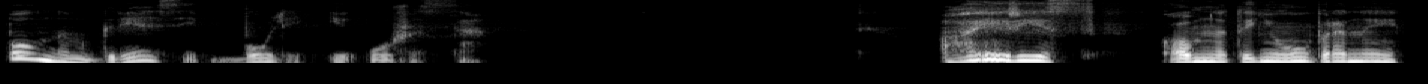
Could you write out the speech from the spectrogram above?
полном грязи, боли и ужаса. «Айрис, комнаты не убраны,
